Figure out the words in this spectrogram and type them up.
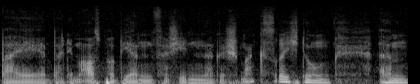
bei, bei dem Ausprobieren verschiedener Geschmacksrichtungen. Ähm,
